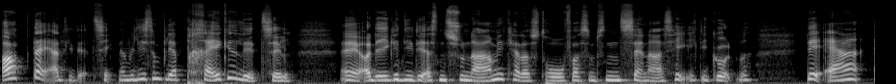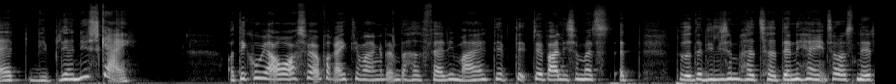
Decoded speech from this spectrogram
opdager de der ting, når vi ligesom bliver prikket lidt til, øh, og det er ikke de der sådan tsunami-katastrofer, som sådan sender os helt i gulvet, det er, at vi bliver nysgerrige. Og det kunne jeg jo også høre på rigtig mange af dem, der havde fat i mig. Det, det, det var ligesom, at, at du ved, da de ligesom havde taget denne her ind, så var det sådan lidt,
